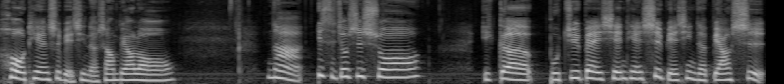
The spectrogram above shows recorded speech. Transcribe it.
后天识别性的商标喽。那意思就是说，一个不具备先天识别性的标示。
